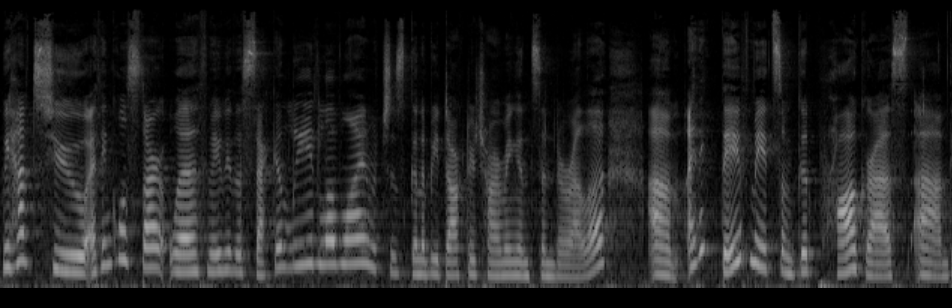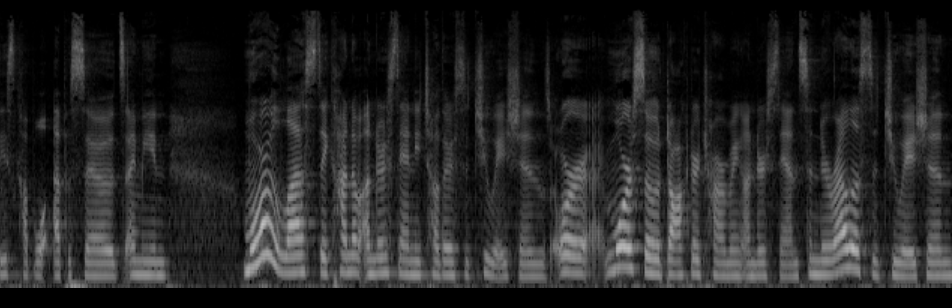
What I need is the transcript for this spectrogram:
we have two. I think we'll start with maybe the second lead love line, which is going to be Dr. Charming and Cinderella. Um, I think they've made some good progress um, these couple episodes. I mean, more or less they kind of understand each other's situations or more so dr charming understands cinderella's situation.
